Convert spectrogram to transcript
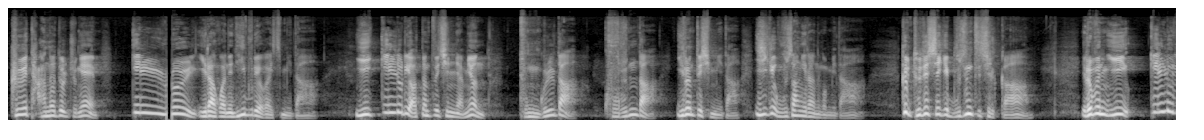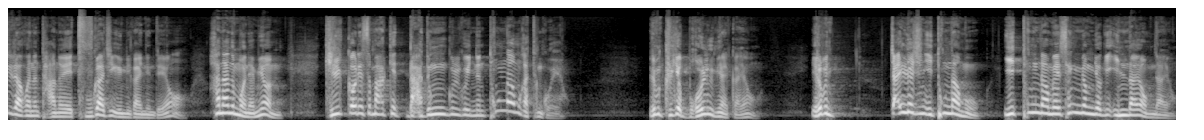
그 단어들 중에 낄룰이라고 하는 히브리어가 있습니다. 이 낄룰이 어떤 뜻이 있냐면 둥글다, 구른다 이런 뜻입니다. 이게 우상이라는 겁니다. 그럼 도대체 이게 무슨 뜻일까? 여러분 이 낄룰이라고 하는 단어에 두 가지 의미가 있는데요. 하나는 뭐냐면 길거리에서 막 이렇게 나둥글고 있는 통나무 같은 거예요. 여러분 그게 뭘 의미할까요? 여러분 잘려진 이 통나무, 이 통나무에 생명력이 있나요, 없나요?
